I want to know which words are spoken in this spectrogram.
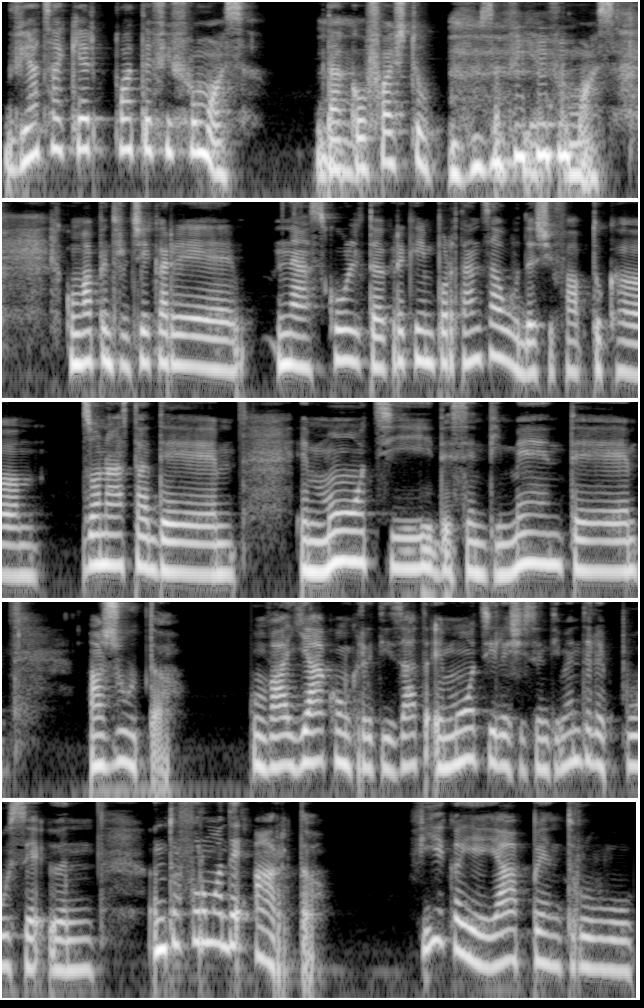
viața chiar poate fi frumoasă. Dacă mm. o faci tu să fie frumoasă. Cumva pentru cei care ne ascultă, cred că e important să audă și faptul că zona asta de emoții, de sentimente, ajută. Cumva ea concretizat emoțiile și sentimentele puse în, într-o formă de artă. Fie că e ea pentru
